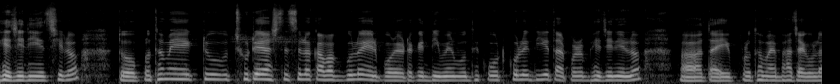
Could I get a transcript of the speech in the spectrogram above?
ভেজে নিয়েছিল। তো প্রথমে একটু ছুটে আসতেছিল কাবাবগুলো, এরপরে ওটাকে ডিমের মধ্যে কোট করে দিয়ে তারপরে ভেজে নিল। তাই প্রথমে ভাজাগুলো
